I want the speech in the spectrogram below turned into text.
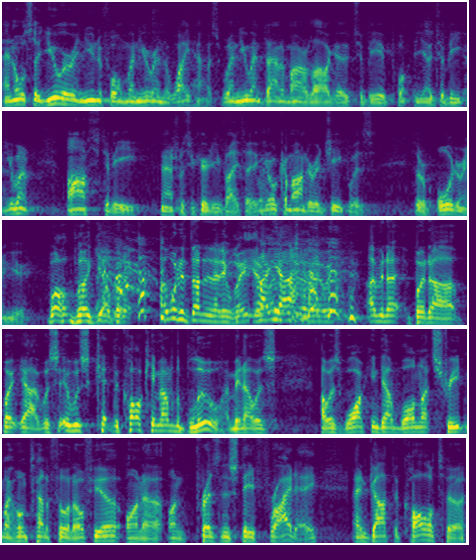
And also, you were in uniform when you were in the White House. When you went down to Mar-a-Lago to be, you know, to be, you weren't asked to be national security advisor. Your commander in chief was sort of ordering you. Well, well, yeah, but would have done it anyway. You know, Right, yeah. I, would've done it anyway. I mean, I, but uh, but yeah, it was it was the call came out of the blue. I mean, I was I was walking down Walnut Street in my hometown of Philadelphia on a, on President's Day Friday, and got the call to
